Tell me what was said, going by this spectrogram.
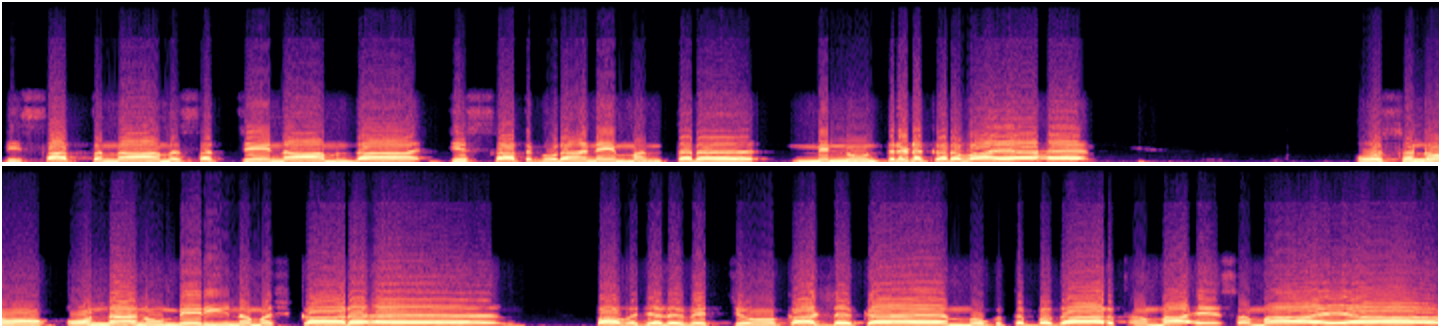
ਵੀ ਸਤਨਾਮ ਸੱਚੇ ਨਾਮ ਦਾ ਜਿਸ ਸਤਗੁਰਾਂ ਨੇ ਮੰਤਰ ਮੈਨੂੰ ਦ੍ਰਿੜ ਕਰਵਾਇਆ ਹੈ ਉਸ ਨੂੰ ਉਹਨਾਂ ਨੂੰ ਮੇਰੀ ਨਮਸਕਾਰ ਹੈ। ਭਵਜਲ ਵਿੱਚੋਂ ਕੱਢ ਕੇ ਮੁਕਤ ਪਦਾਰਥ ਮਾਹੇ ਸਮਾਇਆ।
